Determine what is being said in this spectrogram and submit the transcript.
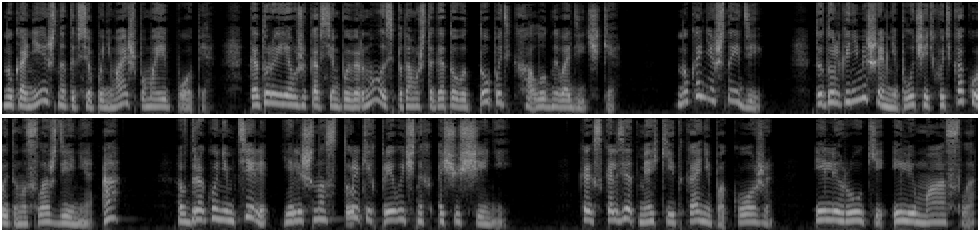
Ну, конечно, ты все понимаешь по моей попе, которой я уже ко всем повернулась, потому что готова топать к холодной водичке. Ну, конечно, иди. Ты только не мешай мне получать хоть какое-то наслаждение, а? В драконьем теле я лишена стольких привычных ощущений. Как скользят мягкие ткани по коже, или руки, или масло,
